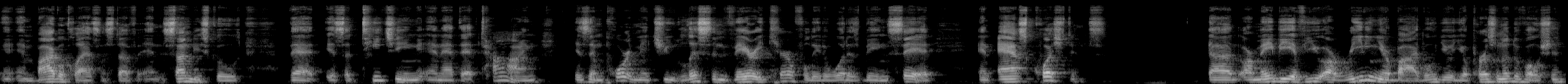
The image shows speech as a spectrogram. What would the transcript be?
in, in Bible class and stuff and Sunday schools that it's a teaching and at that time it's important that you listen very carefully to what is being said and ask questions. Uh, or maybe if you are reading your Bible, your, your personal devotion,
